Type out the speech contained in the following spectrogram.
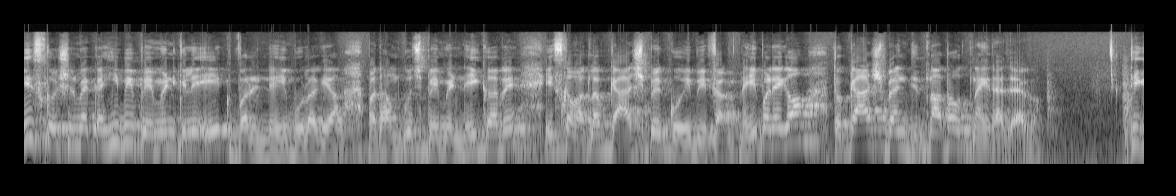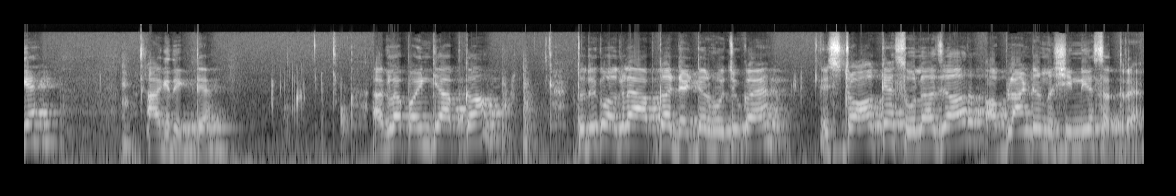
इस क्वेश्चन में कहीं भी पेमेंट के लिए एक वर्ड नहीं बोला गया। मतलब हम कुछ पेमेंट नहीं कर रहे। इसका मतलब कैश पे कोई भी इफ़ेक्ट नहीं पड़ेगा। तो कैश बैंक जितना था उतना ही रह जाएगा। ठीक है? आगे देखते हैं। अगला पॉइंट क्या आपका? तो देखो, अगला आपका डेटर हो चुका है। स्टॉक है 16000 और प्लांट एंड मशीनरी है 17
